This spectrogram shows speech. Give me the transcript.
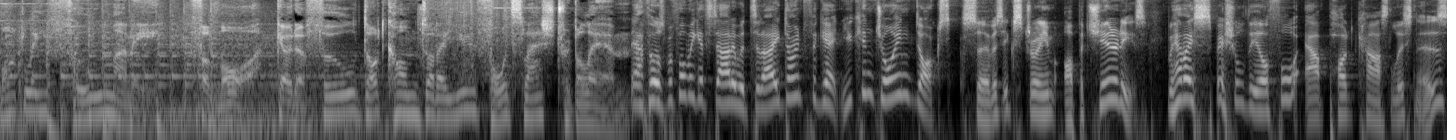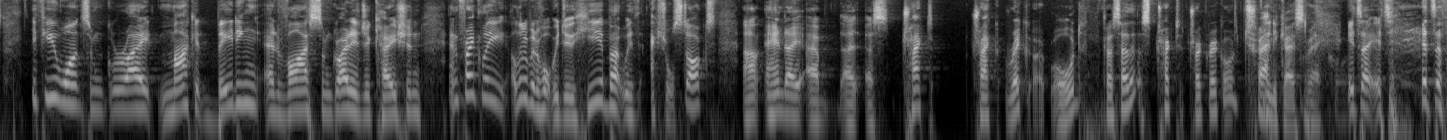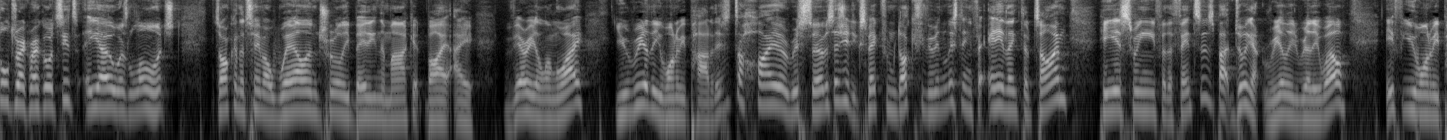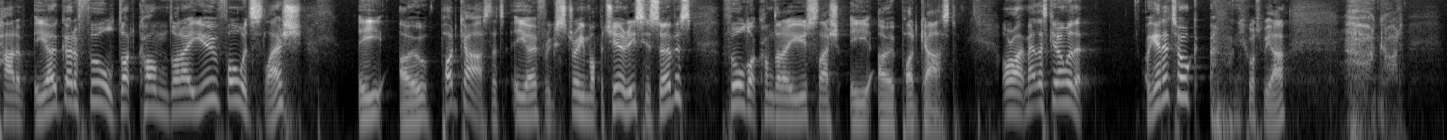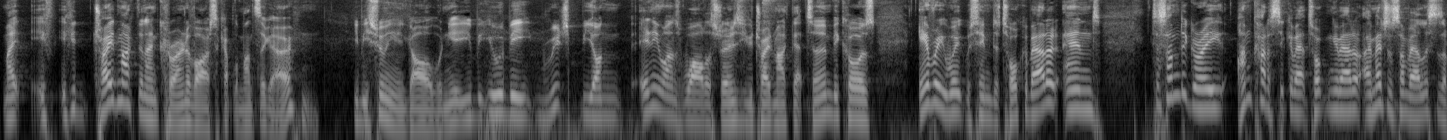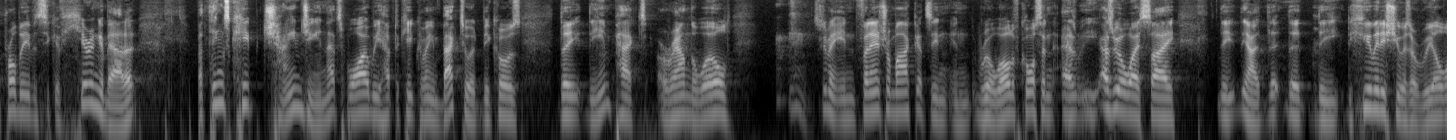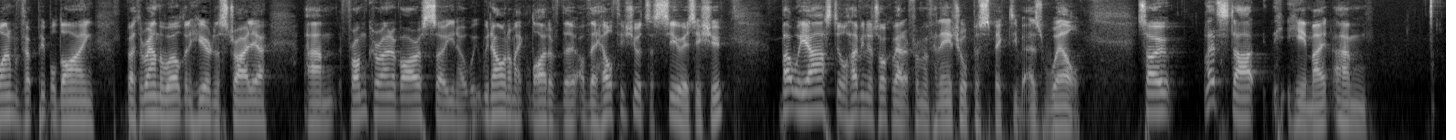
Motley Fool Money. For more, go to fool.com.au forward slash triple M. Now, Phils, before we get started with today, don't forget you can join Doc's service Extreme Opportunities. We have a special deal for our podcast listeners. If you want some great market beating advice, some great education, and frankly, a little bit of what we do here, but with actual stocks uh, and a, a, a, a tracked track record. Can I say that? A tracked track record? Track In any case, record. it's a it's it's a full track record since EO was launched. Doc and the team are well and truly beating the market by a very long way. You really want to be part of this. It's a higher risk service as you'd expect from Doc. If you've been listening for any length of time, he is swinging for the fences, but doing it really really well. If you want to be part of EO, go to fool.com.au forward slash. EO podcast. That's EO for Extreme Opportunities, his service, fool.com.au slash EO podcast. All right, mate, let's get on with it. We're going to talk, of course we are. Oh, God. Mate, if, if you trademarked the name coronavirus a couple of months ago, you'd be swimming in gold, wouldn't you? You'd be, you would be rich beyond anyone's wildest dreams if you trademarked that term because every week we seem to talk about it. And to some degree, I'm kind of sick about talking about it. I imagine some of our listeners are probably even sick of hearing about it. But things keep changing, and that's why we have to keep coming back to it because the, the impact around the world excuse me, in financial markets, in, in the real world, of course. And as we, as we always say, the you know the, the, the, the human issue is a real one. We've had people dying both around the world and here in Australia um, from coronavirus. So you know we, we don't want to make light of the of the health issue. It's a serious issue, but we are still having to talk about it from a financial perspective as well. So let's start here, mate. Um,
